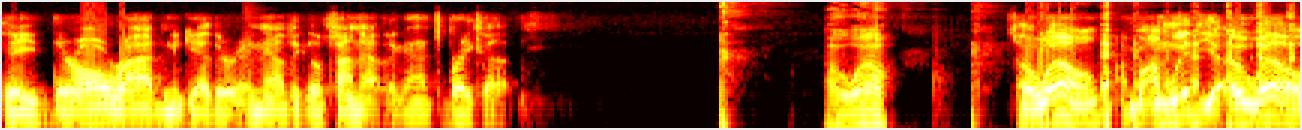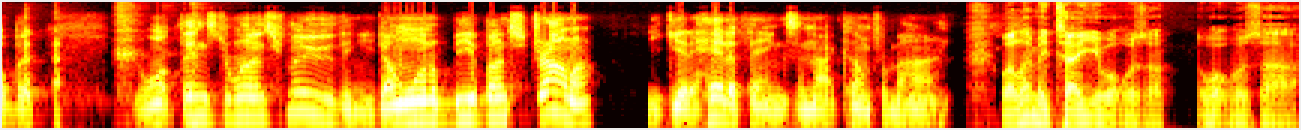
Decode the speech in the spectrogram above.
they they're all riding together, and now they're going to find out they're going to have to break up. oh, well, Oh well, I'm, I'm with you. Oh well, but if you want things to run smooth and you don't want to be a bunch of drama, you get ahead of things and not come from behind. Well, let me tell you what was a what was uh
